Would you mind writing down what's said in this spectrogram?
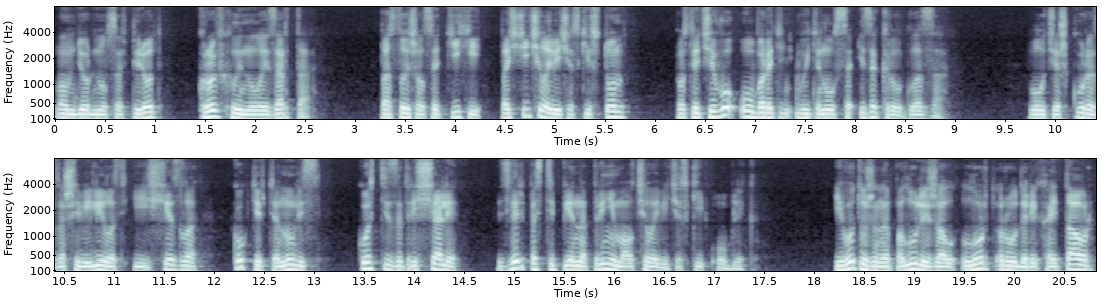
Он дернулся вперед, кровь хлынула изо рта. Послышался тихий, почти человеческий стон, после чего оборотень вытянулся и закрыл глаза. Волчья шкура зашевелилась и исчезла, когти втянулись, кости затрещали, зверь постепенно принимал человеческий облик. И вот уже на полу лежал лорд Родерик Хайтаур,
